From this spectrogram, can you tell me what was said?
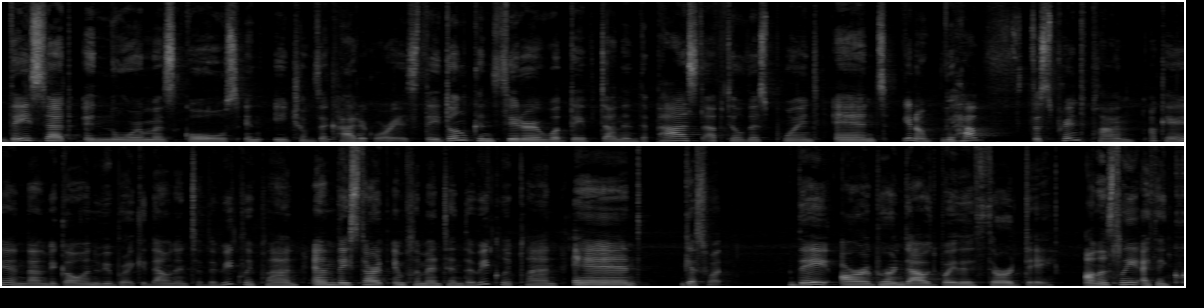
They set enormous goals in each of the categories. They don't consider what they've done in the past up till this point. And, you know, we have the sprint plan, okay, and then we go and we break it down into the weekly plan, and they start implementing the weekly plan. And guess what? They are burned out by the third day. Honestly, I think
